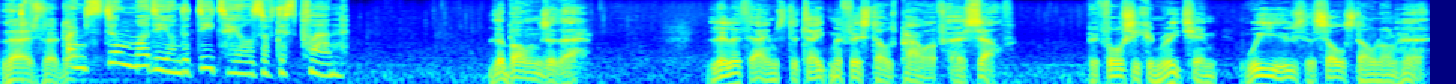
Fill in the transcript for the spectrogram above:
There's the I'm still muddy on the details of this plan. The bones are there. Lilith aims to take Mephisto's power for herself. Before she can reach him, we use the Soul Stone on her.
